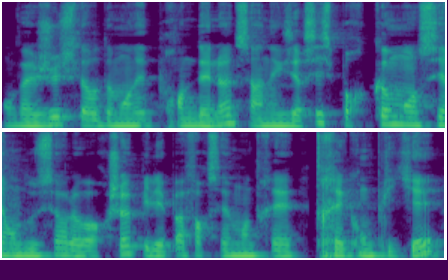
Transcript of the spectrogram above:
On va juste leur demander de prendre des notes. C'est un exercice pour commencer en douceur le workshop. Il n'est pas forcément très, très compliqué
